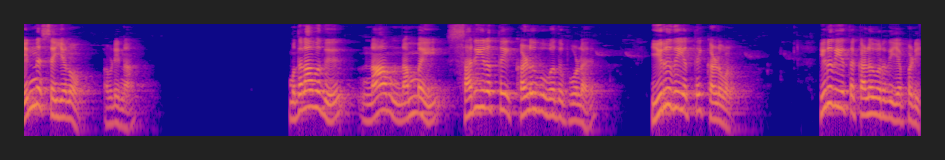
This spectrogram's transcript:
என்ன செய்யணும் அப்படின்னா முதலாவது நாம் நம்மை சரீரத்தை கழுவுவது போல இருதயத்தை கழுவணும். இருதயத்தை கழுவுறது எப்படி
